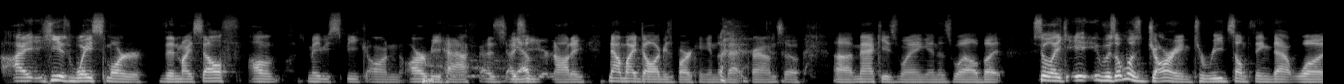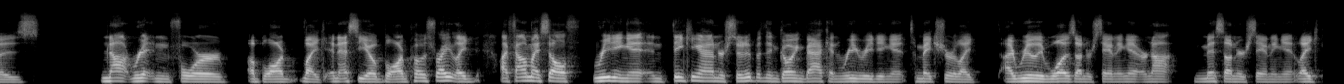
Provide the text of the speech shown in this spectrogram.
I he is way smarter than myself. I'll maybe speak on our behalf as I yep. see you're nodding. Now my dog is barking in the background, so uh, Mackie's weighing in as well. But so like it, it was almost jarring to read something that was not written for a blog like an SEO blog post, right? Like I found myself reading it and thinking I understood it, but then going back and rereading it to make sure like I really was understanding it or not misunderstanding it. Like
